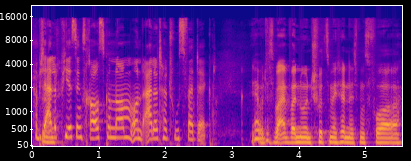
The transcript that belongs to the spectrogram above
habe ich alle Piercings rausgenommen und alle Tattoos verdeckt. Ja, aber das war einfach nur ein Schutzmechanismus vor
